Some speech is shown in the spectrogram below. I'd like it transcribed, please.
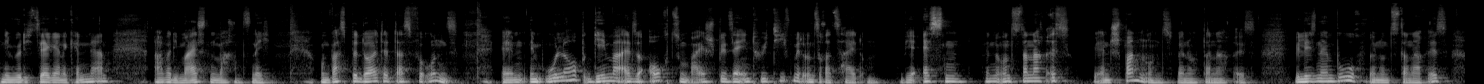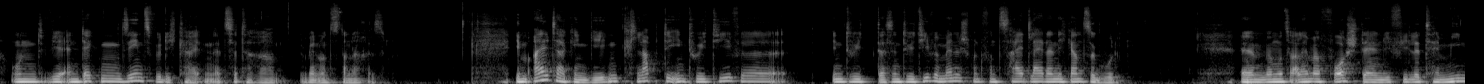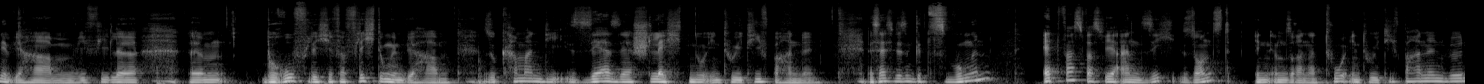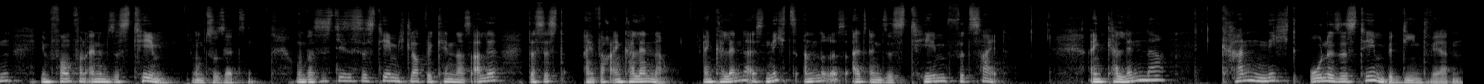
Den würde ich sehr gerne kennenlernen, aber die meisten machen es nicht. Und was bedeutet das für uns? Ähm, Im Urlaub gehen wir also auch zum Beispiel sehr intuitiv mit unserer Zeit um. Wir essen, wenn uns danach ist. Wir entspannen uns, wenn uns danach ist. Wir lesen ein Buch, wenn uns danach ist. Und wir entdecken Sehenswürdigkeiten etc., wenn uns danach ist. Im Alltag hingegen klappt die intuitive, intuit, das intuitive Management von Zeit leider nicht ganz so gut. Ähm, wenn wir uns allein mal vorstellen, wie viele Termine wir haben, wie viele ähm, berufliche Verpflichtungen wir haben, so kann man die sehr, sehr schlecht nur intuitiv behandeln. Das heißt, wir sind gezwungen, etwas, was wir an sich sonst in unserer Natur intuitiv behandeln würden, in Form von einem System umzusetzen. Und was ist dieses System? Ich glaube, wir kennen das alle. Das ist einfach ein Kalender. Ein Kalender ist nichts anderes als ein System für Zeit. Ein Kalender kann nicht ohne System bedient werden.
